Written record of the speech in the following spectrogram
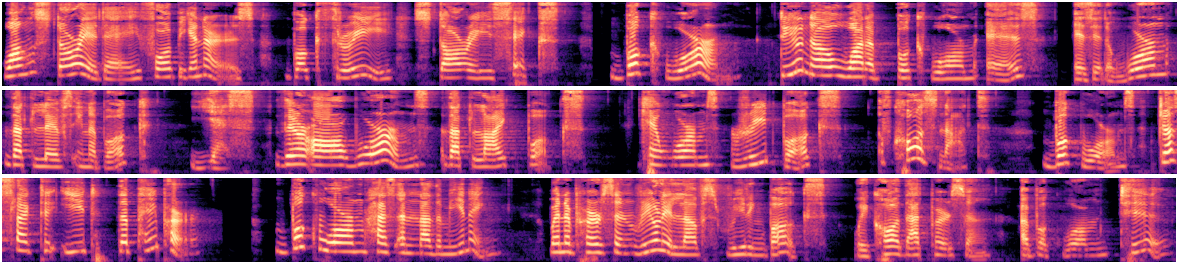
One Story a Day for Beginners, Book 3, Story 6. Bookworm. Do you know what a bookworm is? Is it a worm that lives in a book? Yes, there are worms that like books. Can worms read books? Of course not. Bookworms just like to eat the paper. Bookworm has another meaning. When a person really loves reading books, we call that person a bookworm too.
